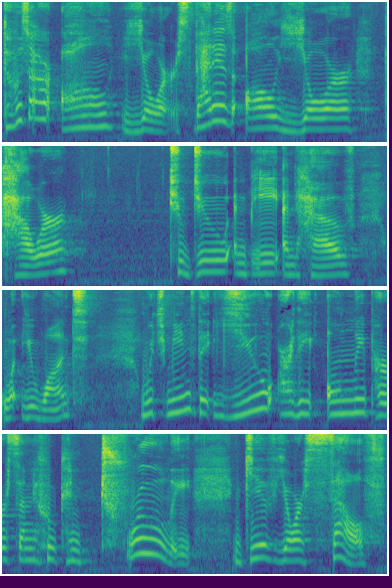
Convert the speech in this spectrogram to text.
Those are all yours. That is all your power to do and be and have what you want, which means that you are the only person who can truly give yourself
